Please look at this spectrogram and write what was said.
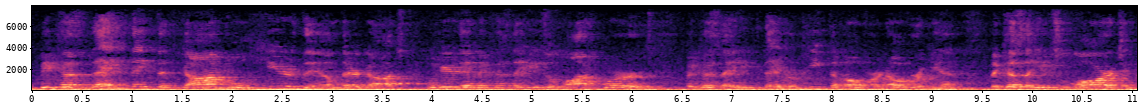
because they think that God will hear them, their gods will hear them because they use a lot of words, because they, they repeat them over and over again, because they use large and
